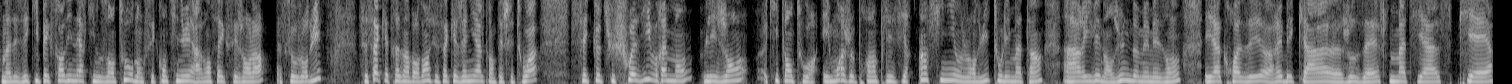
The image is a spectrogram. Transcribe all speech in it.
On a des équipes extraordinaires qui nous entourent, donc c'est continuer à avancer avec ces gens-là parce qu'aujourd'hui, c'est ça qui est très important, c'est ça qui est génial quand tu es chez toi, c'est que tu choisis vraiment les gens qui t'entourent. Et moi, je prends un plaisir infini aujourd'hui tous les matins à arriver dans une de mes maisons et à croiser euh, Rebecca, euh, Joseph, Mathias, Pierre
